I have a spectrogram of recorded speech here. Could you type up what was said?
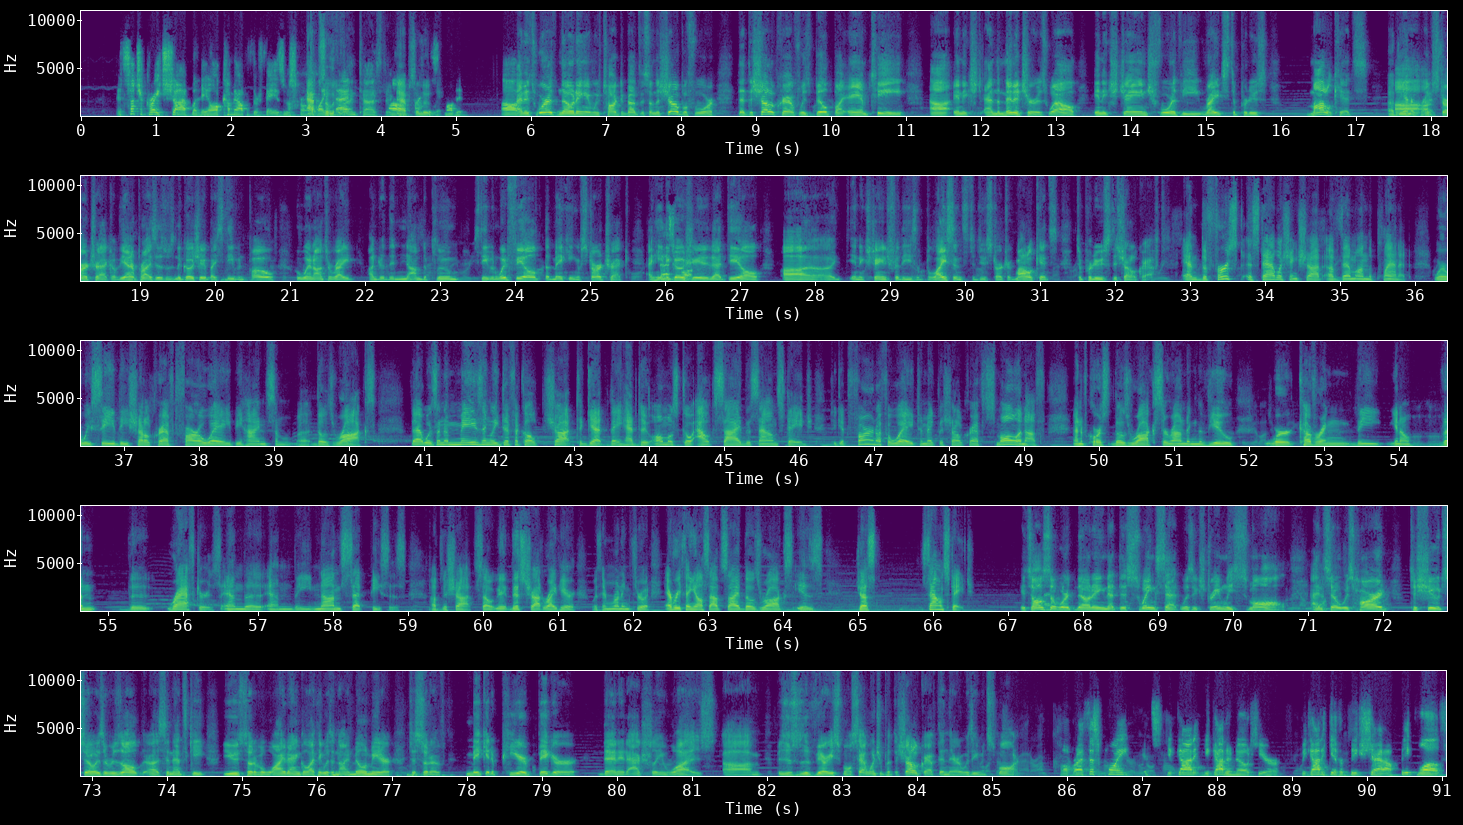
It's such a great shot when they all come out with their phasers going like Absolutely. that. Fantastic. Oh, I Absolutely. just love it. Um, and it's worth noting, and we've talked about this on the show before, that the shuttlecraft was built by AMT uh, in ex- and the miniature as well in exchange for the rights to produce model kits Of the uh, of Star Trek of the Enterprise. This was negotiated by Stephen Poe, who went on to write under the nom de plume Stephen Whitfield, The Making of Star Trek, and he That's cool. negotiated that deal uh, in exchange for these the license to do Star Trek model kits to produce the shuttlecraft. And the first establishing shot of them on the planet, where we see the shuttlecraft far away behind some uh, those rocks, that was an amazingly difficult shot to get. They had to almost go outside the soundstage to get far enough away to make the shuttlecraft small enough. And of course, those rocks surrounding the view were covering the you know the the rafters and the and the non-set pieces of the shot. So i- this shot right here with him running through it. Everything else outside those rocks is just soundstage. It's also worth noting that this swing set was extremely small, and so it was hard to shoot. So as a result, uh, Senensky used sort of a wide angle, I think it was a nine millimeter, to sort of make it appear bigger than it actually was. Um, because this was a very small set. Once you put the shuttlecraft in there, it was even smaller. Well, right at this point, it's you got it. You got to note here. We got to give a big shout out, big love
